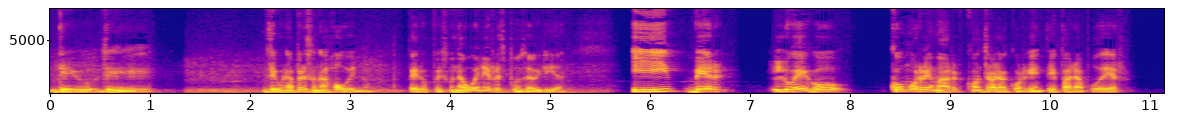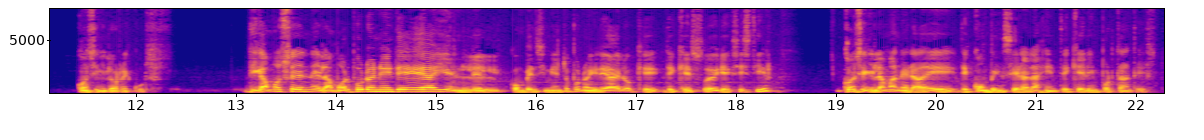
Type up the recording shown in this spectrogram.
de, de, una persona joven, ¿no? pero pues una buena irresponsabilidad y ver luego cómo remar contra la corriente para poder conseguir los recursos. Digamos, en el amor por una idea y en el convencimiento por una idea de, lo que, de que esto debería existir, conseguir la manera de, convencer a la gente que era importante esto.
